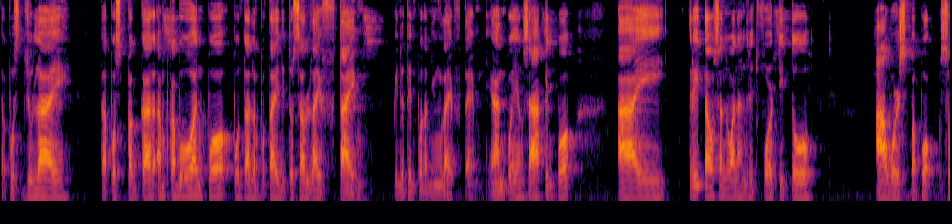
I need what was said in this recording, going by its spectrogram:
Tapos July. Tapos pagka ang kabuuan po, punta lang po tayo dito sa lifetime. Pindutin po natin yung lifetime. Yan po yung sa akin po ay 3,142 hours pa po. So,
